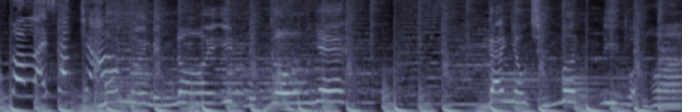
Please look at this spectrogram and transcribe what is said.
Tông còn lại sang trọng mỗi người mình nói ít một câu nhé. Cãi nhau chỉ mất đi thuận hòa.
